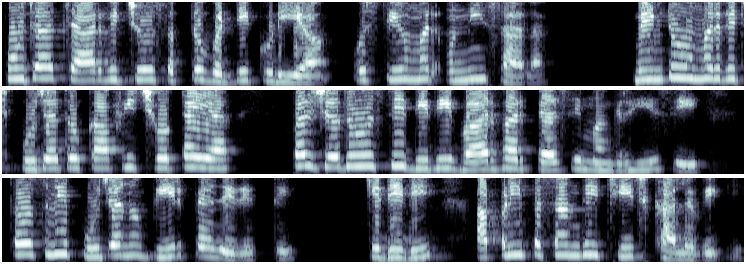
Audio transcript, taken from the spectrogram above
ਪੂਜਾ ਚਾਰ ਵਿੱਚੋਂ ਸਭ ਤੋਂ ਵੱਡੀ ਕੁੜੀ ਆ। ਉਸ ਦੀ ਉਮਰ 19 ਸਾਲ ਆ। ਮਿੰਟੂ ਉਮਰ ਵਿੱਚ ਪੂਜਾ ਤੋਂ ਕਾਫੀ ਛੋਟਾ ਆ। ਪਰ ਜਦੋਂ ਉਸ ਦੀ ਦੀਦੀ ਵਾਰ-ਵਾਰ ਪੈਸੇ ਮੰਗ ਰਹੀ ਸੀ, ਤਾਂ ਉਸਨੇ ਪੂਜਾ ਨੂੰ 20 ਰੁਪਏ ਦੇ ਦਿੱਤੇ ਕਿ ਦੀਦੀ, ਆਪਣੀ ਪਸੰਦ ਦੀ ਚੀਜ਼ ਖਾ ਲਵੇਗੀ।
